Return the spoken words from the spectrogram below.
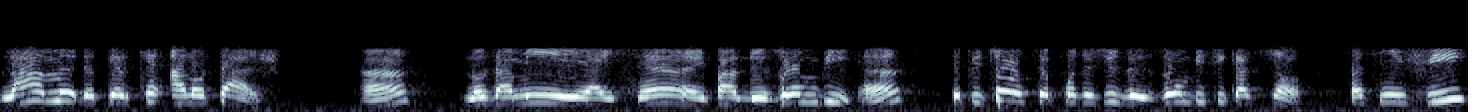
l'âme de quelqu'un en otage. Hein? Nos amis haïtiens, ils parlent de zombies. Hein? C'est plutôt ce processus de zombification. Ça signifie,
